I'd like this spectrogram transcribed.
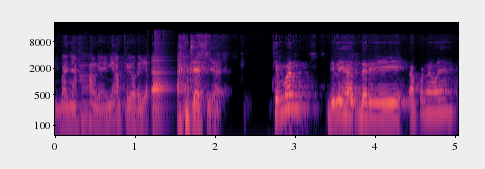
banyak hal ya. Ini a priori aja sih ya. Cuman dilihat dari apa namanya?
